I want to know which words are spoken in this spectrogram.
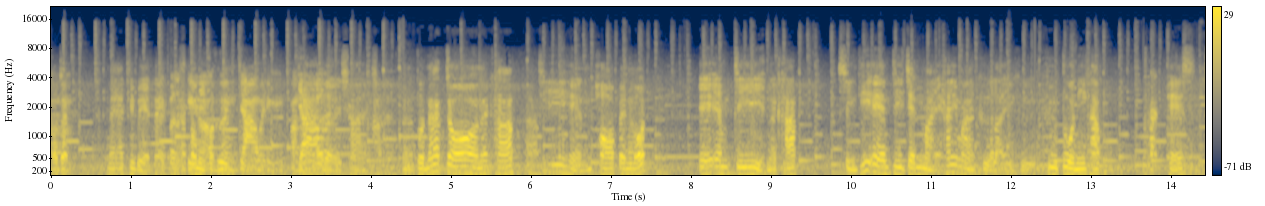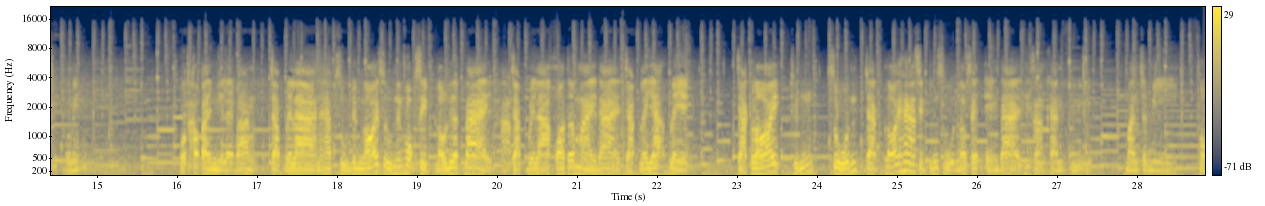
เขาจะไม่ activate เลยเปิดนะคสรับกรีต้อนงมีก็คนคือนั่งยาวไปถึงฝั่งยาวเลยใช่ใช่เอ่อตัวหน้าจอนะครับ ที่เห็นพอเป็นรถ AMG นะครับ สิ่งที่ AMG Gen ใหม่ให้มาคืออะไรคือ คือตัวนี้ครับ track pace ตรงนี้ กดเข้าไปมีอะไรบ้าง จับเวลานะครับ0ถึง100 0ถึง60 เราเลือกได้ครับจับเวลา quarter mile ได้ จับระยะเบรก จาก100ถึง0จาก150ถึง0เราเซตเองได้ที่สำคัญคือมันจะมีโปร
